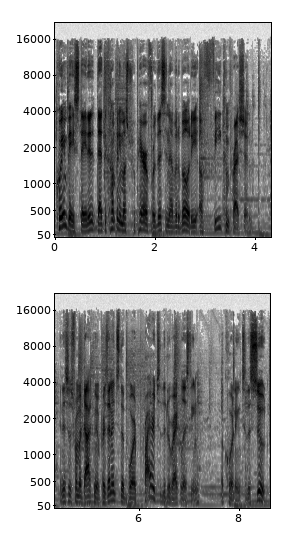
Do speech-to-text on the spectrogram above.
Coinbase stated that the company must prepare for this inevitability of fee compression. And this was from a document presented to the board prior to the direct listing, according to the suit.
